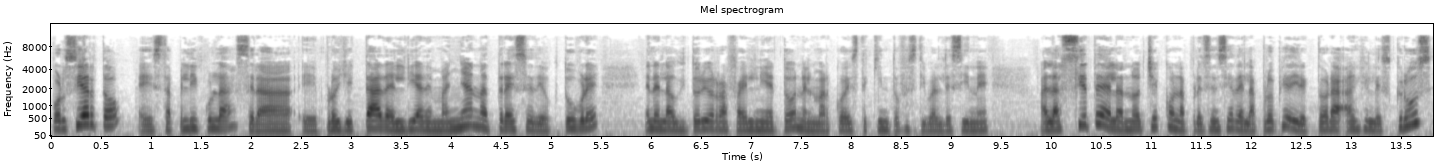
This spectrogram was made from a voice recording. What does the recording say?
Por cierto, esta película será eh, proyectada el día de mañana, 13 de octubre, en el Auditorio Rafael Nieto, en el marco de este quinto Festival de Cine, a las 7 de la noche, con la presencia de la propia directora Ángeles Cruz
